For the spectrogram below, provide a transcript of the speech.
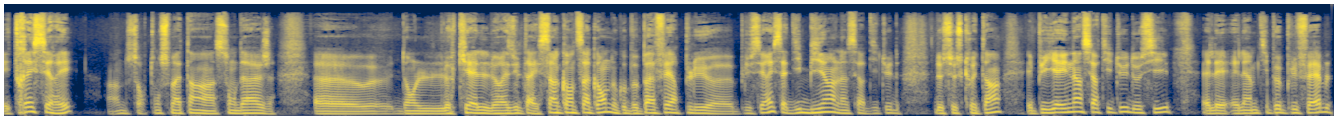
est très serré. Hein, nous sortons ce matin un sondage euh, dans lequel le résultat est 50-50, donc on peut pas faire plus euh, plus serré. Ça dit bien l'incertitude de ce scrutin. Et puis il y a une incertitude aussi. Elle est elle est un petit peu plus faible,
